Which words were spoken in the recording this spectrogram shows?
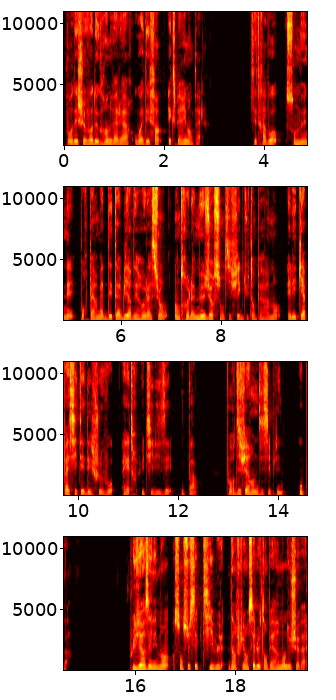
pour des chevaux de grande valeur ou à des fins expérimentales. Ces travaux sont menés pour permettre d'établir des relations entre la mesure scientifique du tempérament et les capacités des chevaux à être utilisés ou pas pour différentes disciplines ou pas. Plusieurs éléments sont susceptibles d'influencer le tempérament du cheval.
